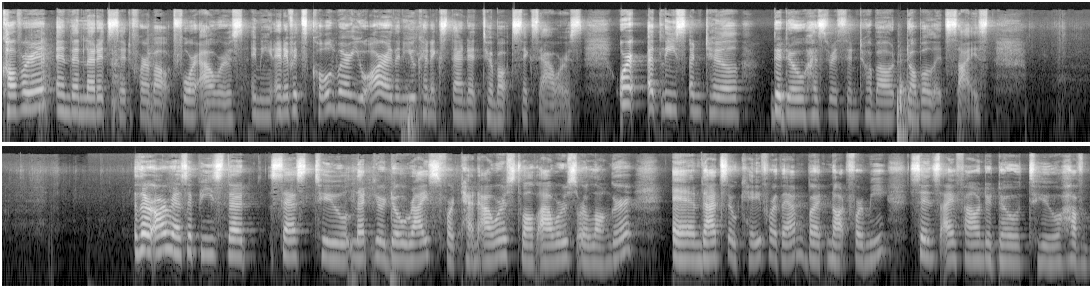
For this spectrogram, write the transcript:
Cover it and then let it sit for about four hours. I mean, and if it's cold where you are, then you can extend it to about six hours or at least until the dough has risen to about double its size. There are recipes that says to let your dough rise for 10 hours, 12 hours or longer, and that's okay for them, but not for me since I found the dough to have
